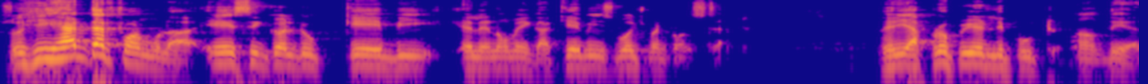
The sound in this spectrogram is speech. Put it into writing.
So, he had that formula is equal to k b ln omega, k b is Boltzmann constant very appropriately put uh, there.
